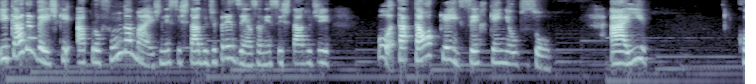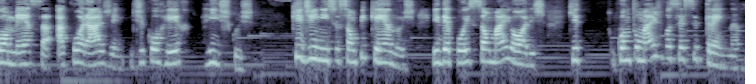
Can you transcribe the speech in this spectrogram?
E cada vez que aprofunda mais nesse estado de presença, nesse estado de, pô, tá, tá ok ser quem eu sou Aí começa a coragem de correr riscos, que de início são pequenos e depois são maiores, que quanto mais você se treina,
